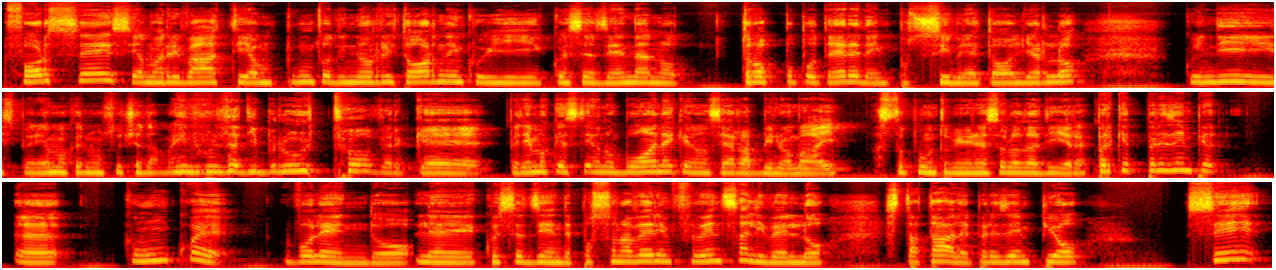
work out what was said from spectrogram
Forse siamo arrivati a un punto di non ritorno in cui queste aziende hanno troppo potere ed è impossibile toglierlo quindi speriamo che non succeda mai nulla di brutto perché speriamo che stiano buone e che non si arrabbino mai. A questo punto mi viene solo da dire. Perché per esempio eh, comunque volendo le, queste aziende possono avere influenza a livello statale. Per esempio se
